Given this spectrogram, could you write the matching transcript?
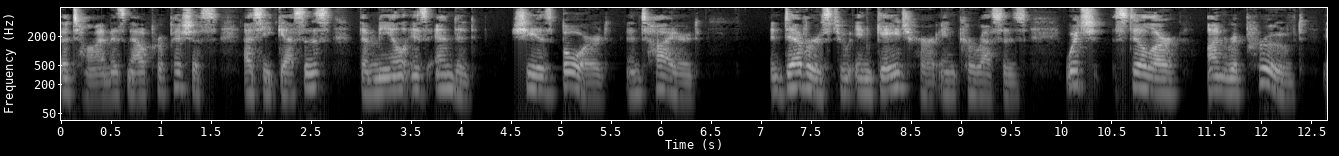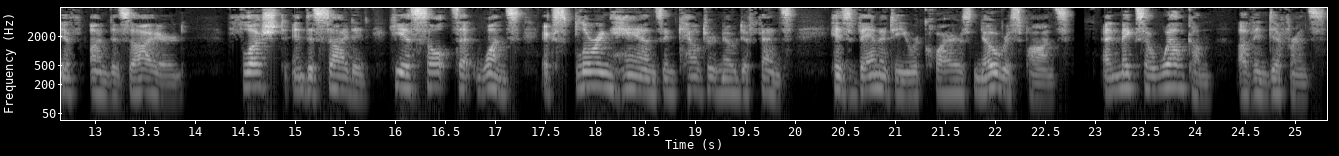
The time is now propitious. As he guesses, the meal is ended. She is bored and tired endeavors to engage her in caresses, which still are unreproved if undesired. Flushed and decided, he assaults at once, exploring hands encounter no defense. His vanity requires no response, and makes a welcome of indifference.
